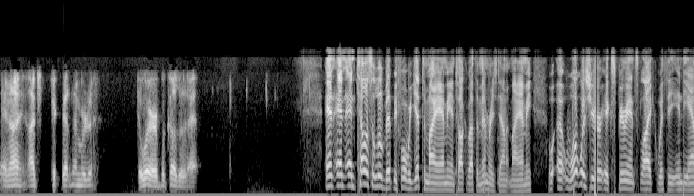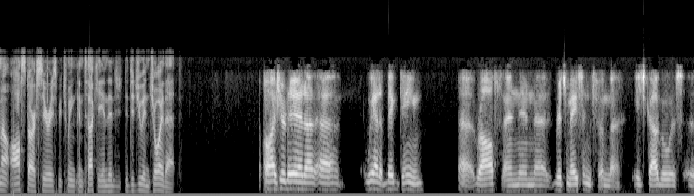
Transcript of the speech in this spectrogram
and I I picked that number to to wear because of that. And and and tell us a little bit before we get to Miami and talk about the memories down at Miami. Uh, what was your experience like with the Indiana All Star Series between Kentucky, and did you, did you enjoy that? Oh, I sure did. Uh, uh, we had a big team, uh, Rolfe, and then uh, Rich Mason from uh, East Chicago was uh,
